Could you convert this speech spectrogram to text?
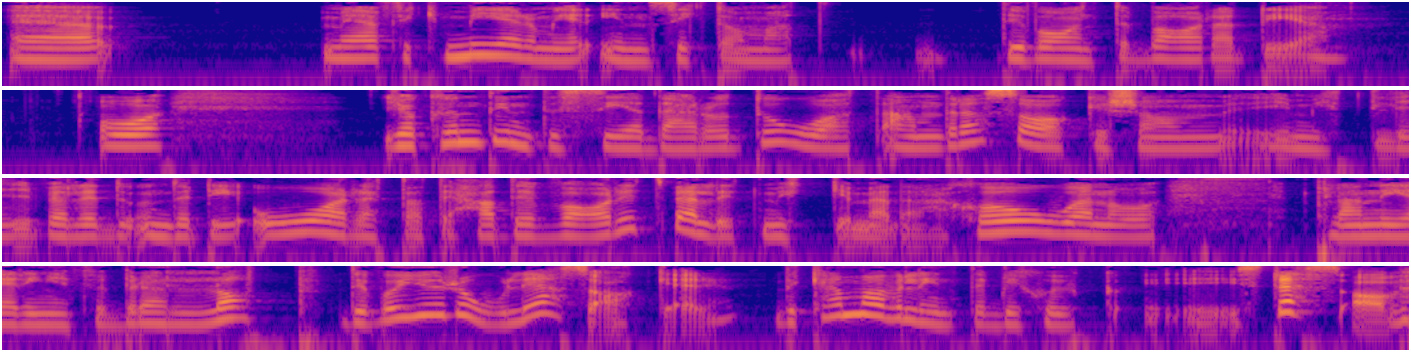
Eh, men jag fick mer och mer insikt om att det var inte bara det. Och jag kunde inte se där och då att andra saker som i mitt liv, eller under det året, att det hade varit väldigt mycket med den här showen och planeringen för bröllop. Det var ju roliga saker. Det kan man väl inte bli sjuk i stress av.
